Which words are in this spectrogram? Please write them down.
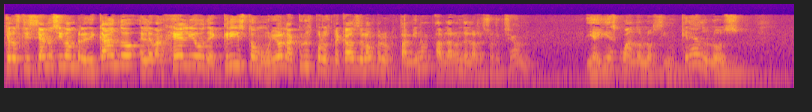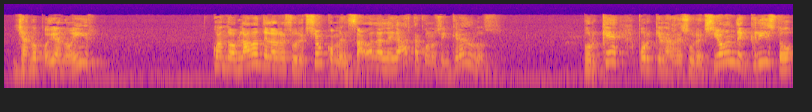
que los cristianos iban predicando el Evangelio de Cristo, murió en la cruz por los pecados del hombre, pero también hablaron de la resurrección. Y ahí es cuando los incrédulos ya no podían oír. Cuando hablaban de la resurrección comenzaba la legata con los incrédulos. ¿Por qué? Porque la resurrección de Cristo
